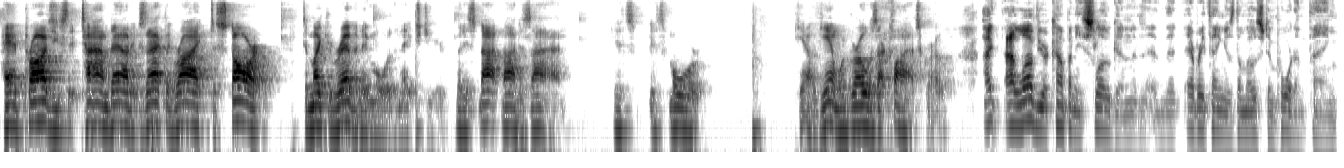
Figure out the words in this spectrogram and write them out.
had projects that timed out exactly right to start to make your revenue more the next year. But it's not by design. It's it's more you know, again, we grow as our clients grow. I, I love your company slogan that everything is the most important thing.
